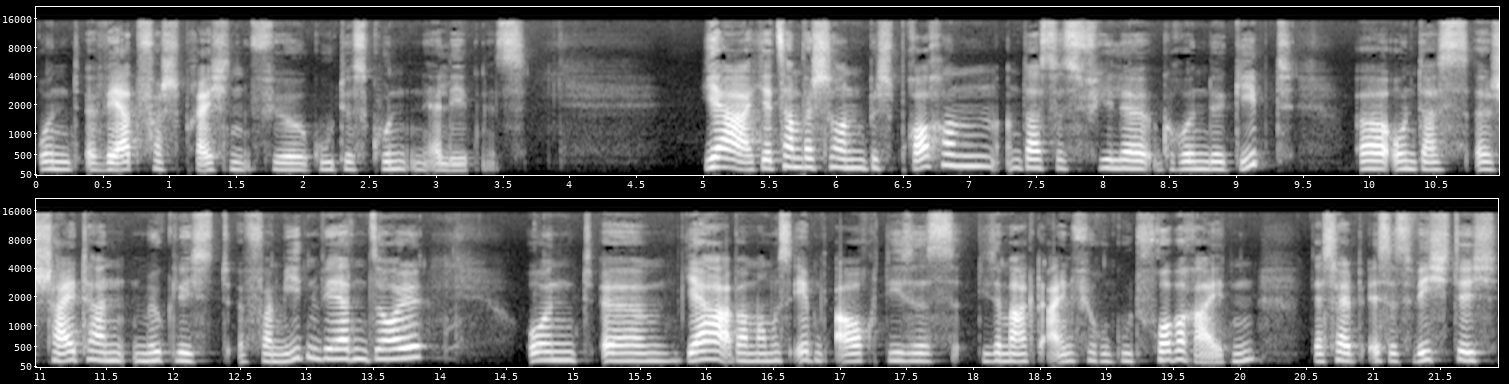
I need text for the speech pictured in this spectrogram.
und Wertversprechen für gutes Kundenerlebnis. Ja, jetzt haben wir schon besprochen, dass es viele Gründe gibt äh, und dass äh, Scheitern möglichst vermieden werden soll. Und ähm, ja, aber man muss eben auch dieses, diese Markteinführung gut vorbereiten. Deshalb ist es wichtig,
